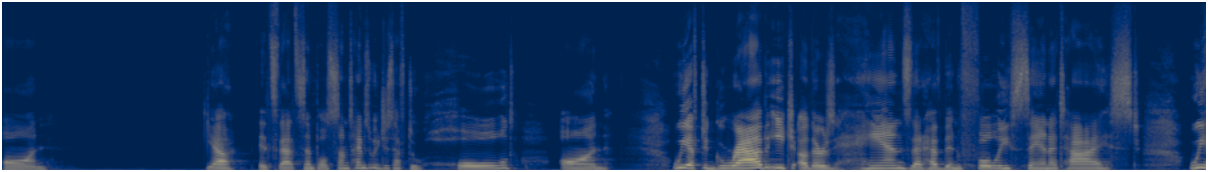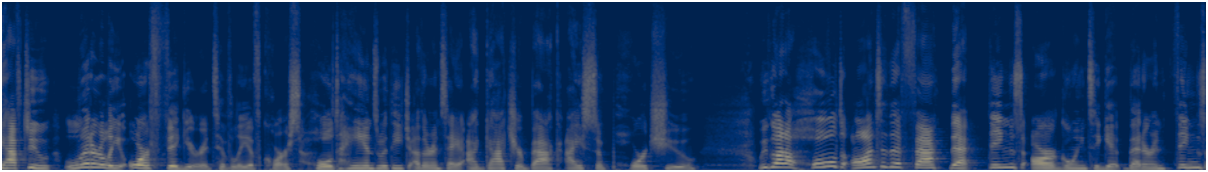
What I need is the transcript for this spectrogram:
on. Yeah, it's that simple. Sometimes we just have to hold on. We have to grab each other's hands that have been fully sanitized. We have to literally or figuratively, of course, hold hands with each other and say, I got your back. I support you. We've got to hold on to the fact that things are going to get better and things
